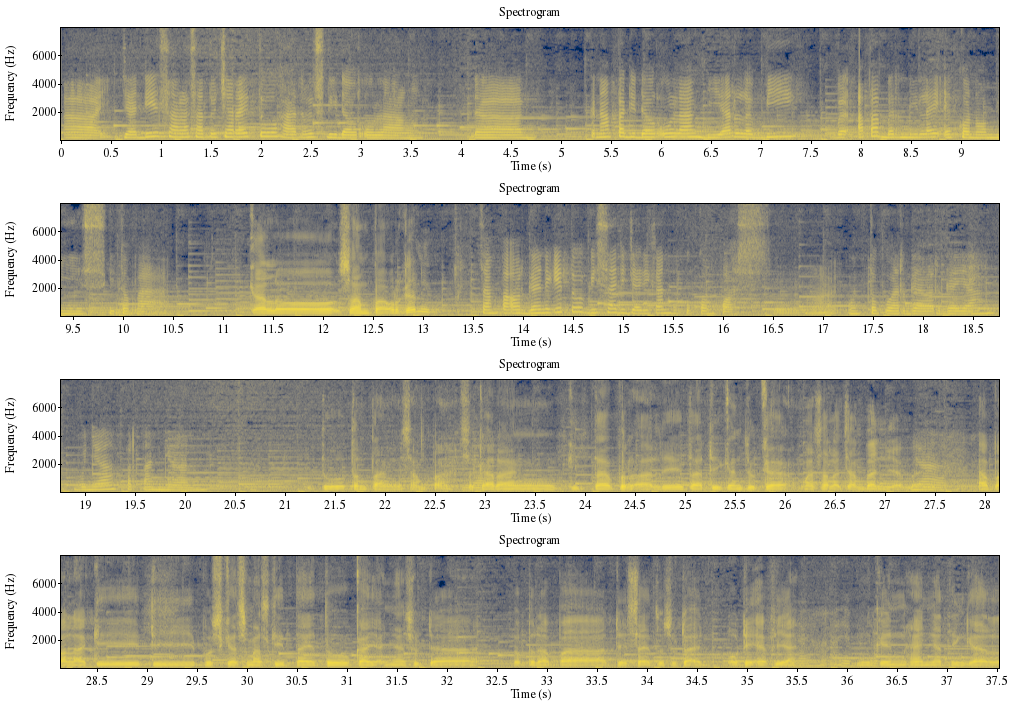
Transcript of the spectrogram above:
Uh, jadi salah satu cara itu harus didaur ulang. Dan kenapa didaur ulang? Biar lebih ber, apa bernilai ekonomis gitu Pak. Kalau sampah organik? Sampah organik itu bisa dijadikan pupuk kompos nah, untuk warga-warga yang punya pertanian. Itu tentang sampah. Ya. Sekarang kita beralih tadi kan juga masalah jamban ya Mbak. Ya. Apalagi di puskesmas kita itu kayaknya sudah beberapa desa itu sudah ODF ya. ya ya, mungkin hanya tinggal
